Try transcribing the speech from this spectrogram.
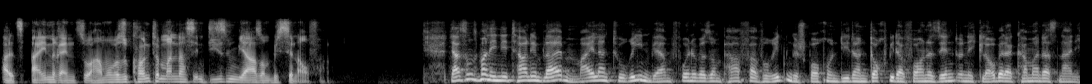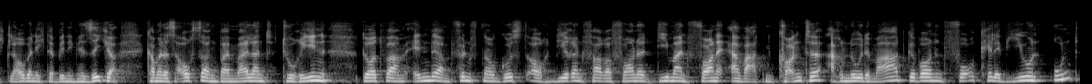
als ein Rennen zu haben. Aber so konnte man das in diesem Jahr so ein bisschen auffangen. Lass uns mal in Italien bleiben. Mailand, Turin. Wir haben vorhin über so ein paar Favoriten gesprochen, die dann doch wieder vorne sind. Und ich glaube, da kann man das, nein, ich glaube nicht, da bin ich mir sicher, kann man das auch sagen bei Mailand, Turin. Dort war am Ende, am 5. August, auch die Rennfahrer vorne, die man vorne erwarten konnte. Arnaud de Mar hat gewonnen vor Caleb Ewan und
